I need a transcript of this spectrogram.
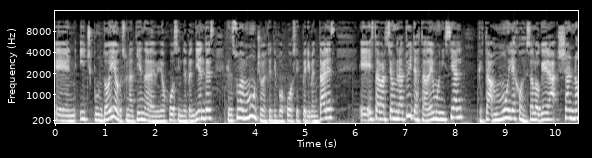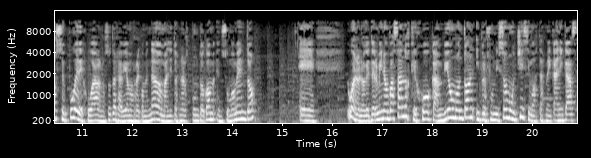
en itch.io, que es una tienda de videojuegos independientes, que se suben mucho este tipo de juegos experimentales. Eh, esta versión gratuita, esta demo inicial, que está muy lejos de ser lo que era, ya no se puede jugar. Nosotros la habíamos recomendado en malditosnerds.com en su momento. Eh, y bueno, lo que terminó pasando es que el juego cambió un montón y profundizó muchísimo estas mecánicas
